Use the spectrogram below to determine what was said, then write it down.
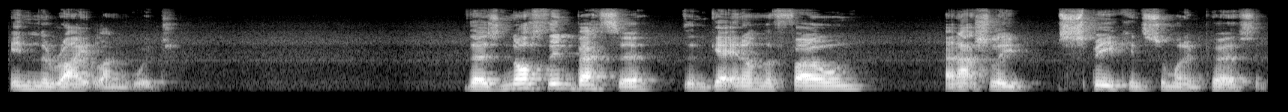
in the right language. There's nothing better than getting on the phone and actually speaking to someone in person.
